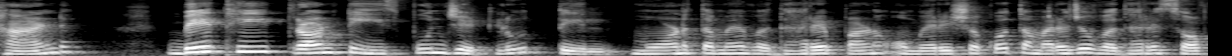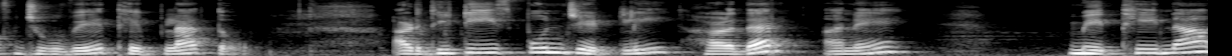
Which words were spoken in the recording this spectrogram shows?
ખાંડ. બેથી ત્રણ ટીસ્પૂન જેટલું તેલ. મોણ તમે વધારે પણ ઉમેરી શકો. તમારે જો વધારે સોફ્ટ જોવે થેપલા તો. અડધી ટીસ્પૂન જેટલી હળદર અને મેથીના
